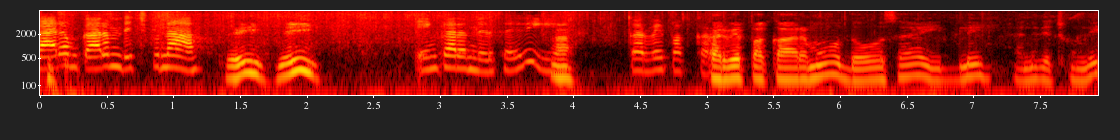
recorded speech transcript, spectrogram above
కారం కారం తెచ్చుకున్నా. ఏయ్ ఏయ్. ఏం కారం తెలుసా ఇది. కరివేపాకు కారం. కరివేపాకు కారము దోశ ఇడ్లీ అన్నీ తెచ్చుకుంది.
